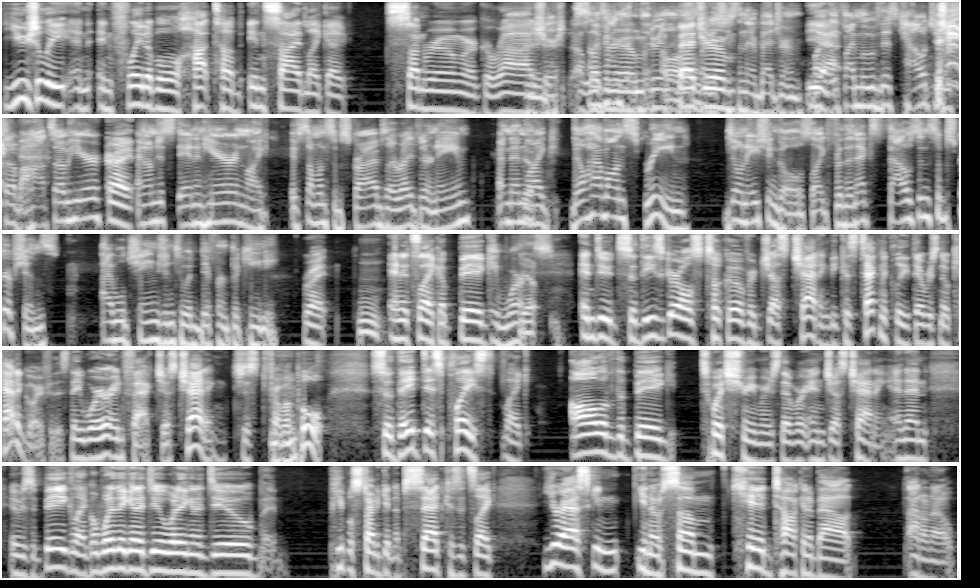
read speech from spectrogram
usually an inflatable hot tub inside like a sunroom or a garage or a living Sometimes it room, literally a looks like it's bedroom. just in their bedroom. Like, Yeah. if I move this couch and set up a hot tub here, Right. and I'm just standing here and like if someone subscribes, I write their name and then Yeah. like they'll have on screen donation goals. Like for the next thousand subscriptions, I will change into a different bikini. Right. Mm. And it's like a big It works. And dude, so these girls took over just chatting because technically there was no category for this. They were in fact just chatting, just from a pool. So they displaced like all of the big Twitch streamers that were in just chatting. And then it was a big like, oh, what are they going to do? What are they going to do? But People started getting upset because it's like you're asking, you know, some kid talking about I don't know,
